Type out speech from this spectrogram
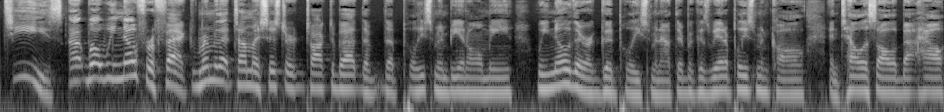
Jeez. Uh, well, we know for a fact. Remember that time my sister talked about the, the policemen being all mean? We know there are good policemen out there because we had a policeman call and tell us all about how,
